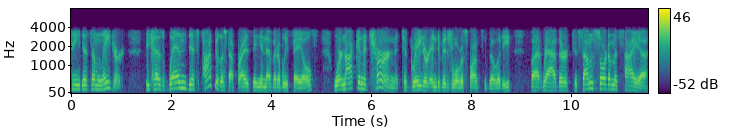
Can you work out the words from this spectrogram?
statism later. Because when this populist uprising inevitably fails, we're not going to turn to greater individual responsibility, but rather to some sort of Messiah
